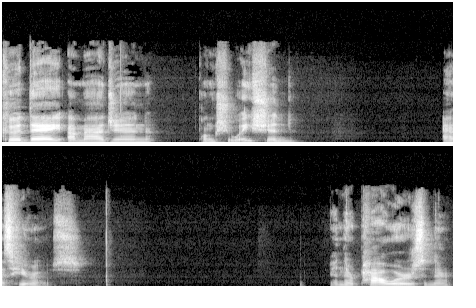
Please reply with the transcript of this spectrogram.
Could they imagine punctuation as heroes? And their powers and their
